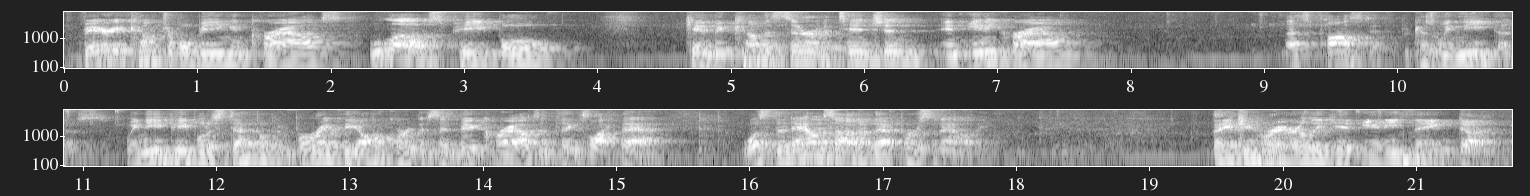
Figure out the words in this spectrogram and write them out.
Very comfortable being in crowds, loves people, can become the center of attention in any crowd. That's positive because we need those. We need people to step up and break the awkwardness in big crowds and things like that. What's the downside of that personality? They can rarely get anything done.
